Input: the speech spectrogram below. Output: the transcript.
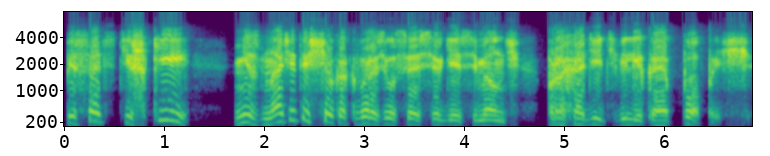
Писать стишки не значит еще, как выразился Сергей Семенович, проходить великое поприще.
